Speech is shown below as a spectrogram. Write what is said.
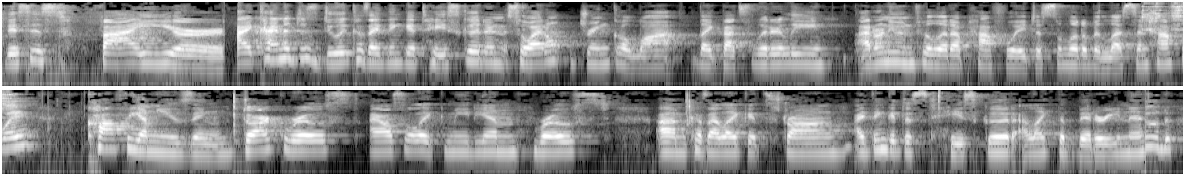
this is fire. I kind of just do it because I think it tastes good and so I don't drink a lot. Like that's literally, I don't even fill it up halfway, just a little bit less than halfway. Coffee I'm using, dark roast. I also like medium roast Um, because um, I like it strong. I think it just tastes good. I like the bitteriness. Dude,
